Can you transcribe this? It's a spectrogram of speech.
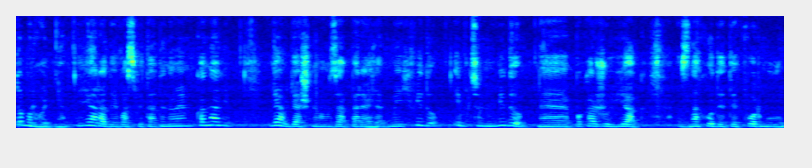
Доброго дня! Я радий вас вітати на моєму каналі. Я вдячний вам за перегляд моїх відео. І в цьому відео е, покажу, як знаходити формулу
